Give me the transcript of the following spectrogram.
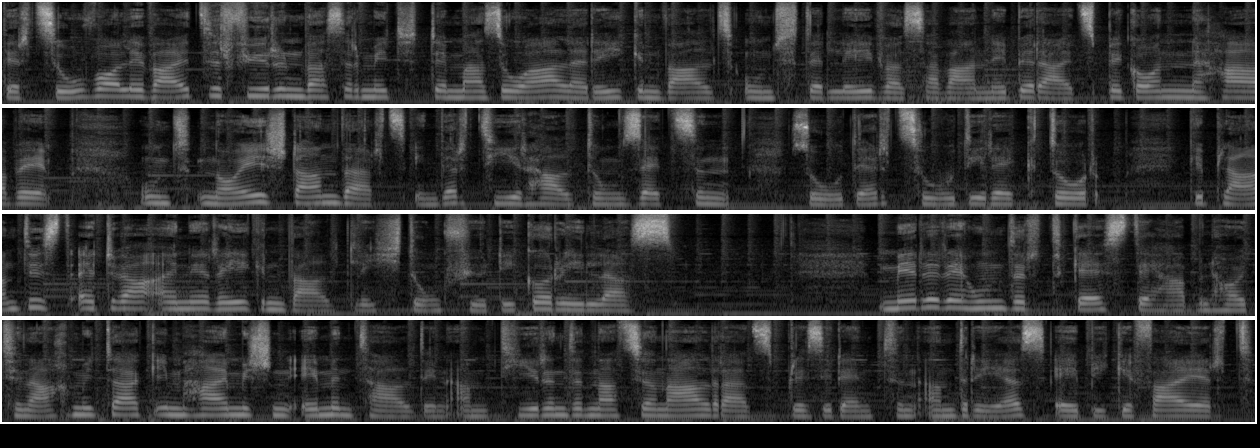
Der Zoo wolle weiterführen, was er mit dem Masoaler Regenwald und der Lever-Savanne bereits begonnen habe und neue Standards in der Tierhaltung setzen, so der Zoodirektor. Geplant ist etwa eine Regenwaldlichtung für die Gorillas. Mehrere hundert Gäste haben heute Nachmittag im heimischen Emmental den amtierenden Nationalratspräsidenten Andreas Ebi gefeiert.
